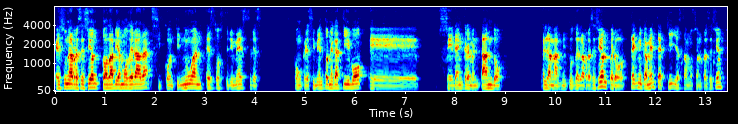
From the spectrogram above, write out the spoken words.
Es una recesión todavía moderada. Si continúan estos trimestres con crecimiento negativo, eh, se irá incrementando la magnitud de la recesión, pero técnicamente aquí ya estamos en recesión.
